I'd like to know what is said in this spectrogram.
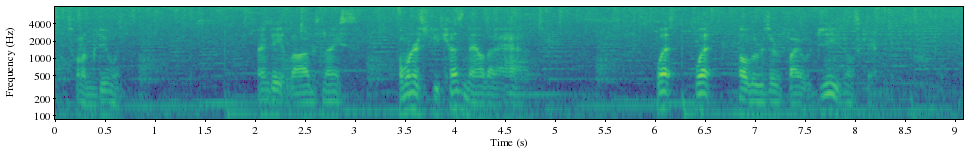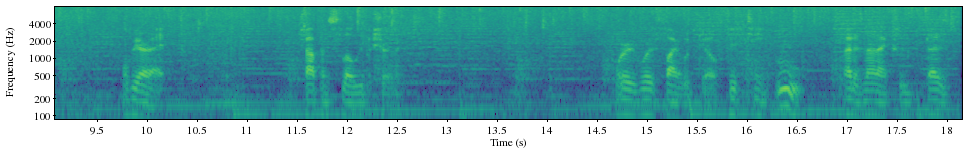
That's what I'm doing. 98 logs, nice. I wonder if it's because now that I have. What? What? Oh, the reserve firewood. Jeez, don't scare me. We'll be alright. Chopping slowly but surely. Where, where'd firewood go? 15. Ooh, that is not actually, that is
